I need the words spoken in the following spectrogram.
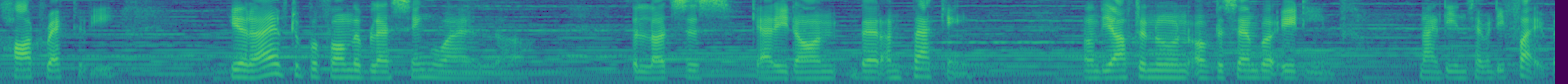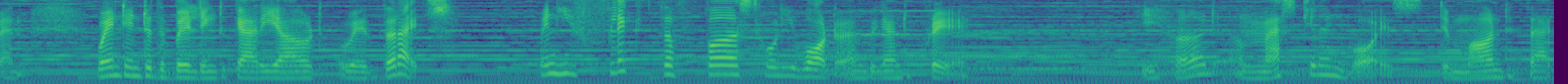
Heart Rectory. He arrived to perform the blessing while uh, the Lutzes carried on their unpacking on the afternoon of December 18th, 1975, and went into the building to carry out with the rites. When he flicked the first holy water and began to pray, he heard a masculine voice demand that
